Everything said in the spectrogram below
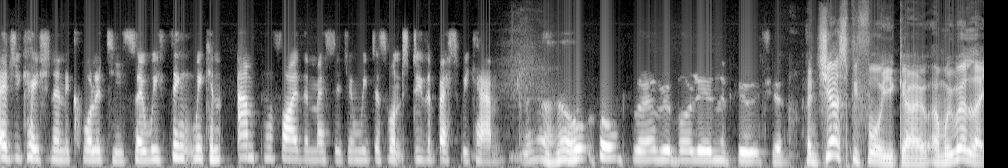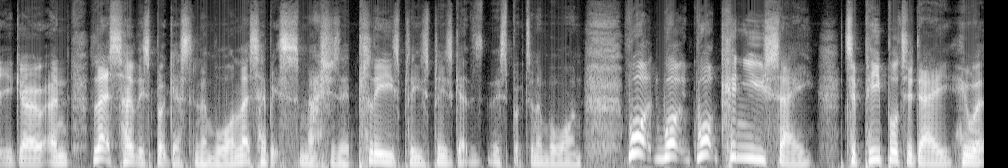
education and equality. So we think we can amplify the message, and we just want to do the best we can. I hope for everybody in the future. And just before you go, and we will let you go, and let's hope this book gets to number one. Let's hope it smashes it. Please, please, please get this, this book to number one. What, what, what can you say to people today who are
